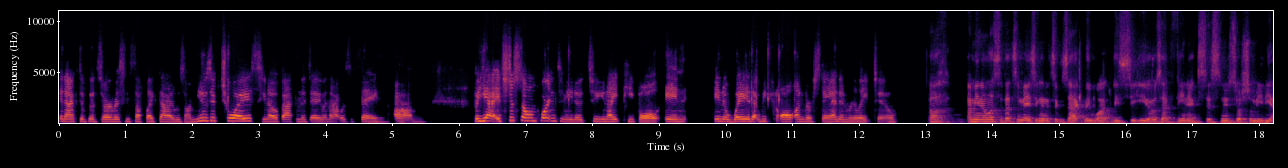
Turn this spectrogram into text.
an act of good service and stuff like that. It was on music choice you know back in the day when that was a thing. Um, but yeah it's just so important to me to, to unite people in in a way that we can all understand and relate to. Oh, I mean, Alyssa, that's amazing. And it's exactly what these CEOs at FENIX, this new social media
